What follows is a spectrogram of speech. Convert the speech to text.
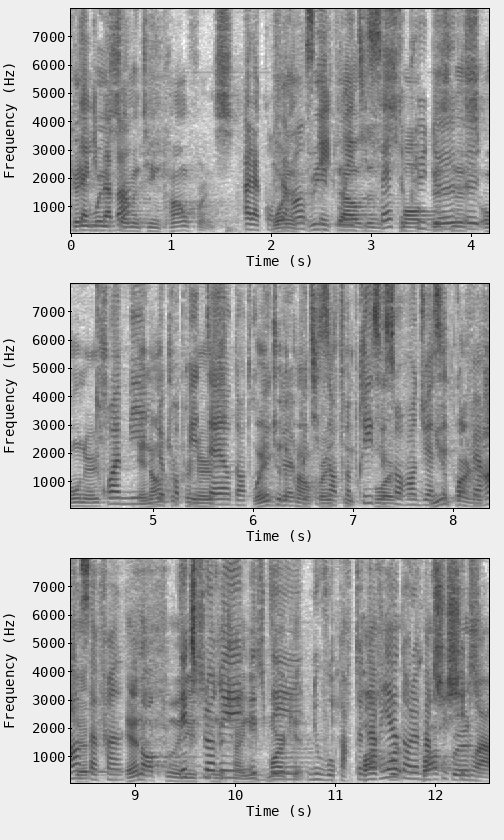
d'Alibaba, à la conférence Gateway 17. Plus de 3 000 propriétaires de petites entreprises se sont rendus à cette conférence afin d'explorer des nouveaux partenariats dans le marché chinois.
